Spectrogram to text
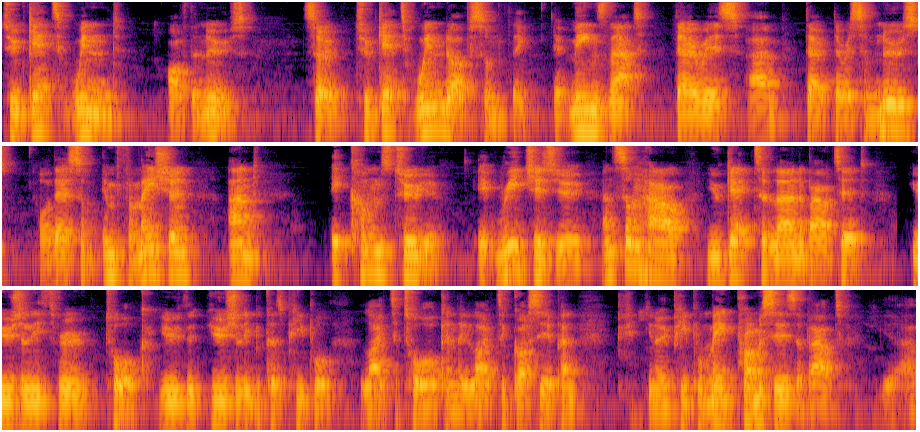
to get wind of the news. So, to get wind of something, it means that there is, um, there, there is some news or there's some information, and it comes to you, it reaches you, and somehow you get to learn about it, usually through talk, usually because people like to talk and they like to gossip, and you know people make promises about uh,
